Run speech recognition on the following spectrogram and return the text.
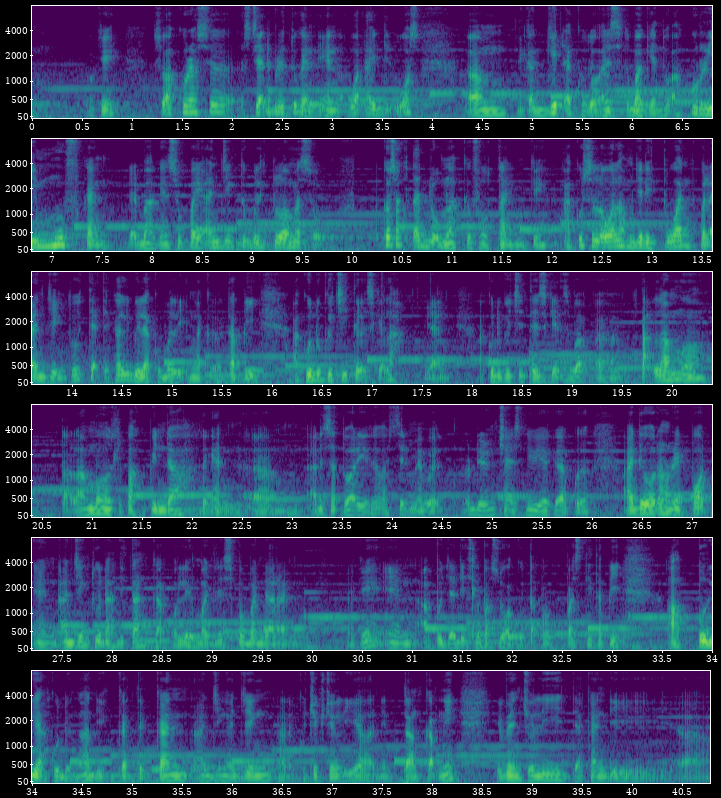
Okay So aku rasa sejak daripada tu kan and what I did was um, dekat gate aku tu ada satu bahagian tu aku removekan that bahagian supaya anjing tu boleh keluar masuk. Because aku tak duduk Melaka full time, okay? Aku seolah-olah menjadi tuan kepada anjing tu tiap-tiap kali bila aku balik Melaka. Tapi aku duka cerita sikit lah, kan? Aku duka cerita sikit sebab uh, tak lama tak lama selepas aku pindah tu kan um, ada satu hari tu I still remember during Chinese New Year ke apa ada orang report and anjing tu dah ditangkap oleh majlis perbandaran. Okay, and apa jadi selepas tu aku tak pasti tapi apa yang aku dengar dikatakan anjing-anjing kucing-kucing liar ni tangkap ni eventually dia akan di uh,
